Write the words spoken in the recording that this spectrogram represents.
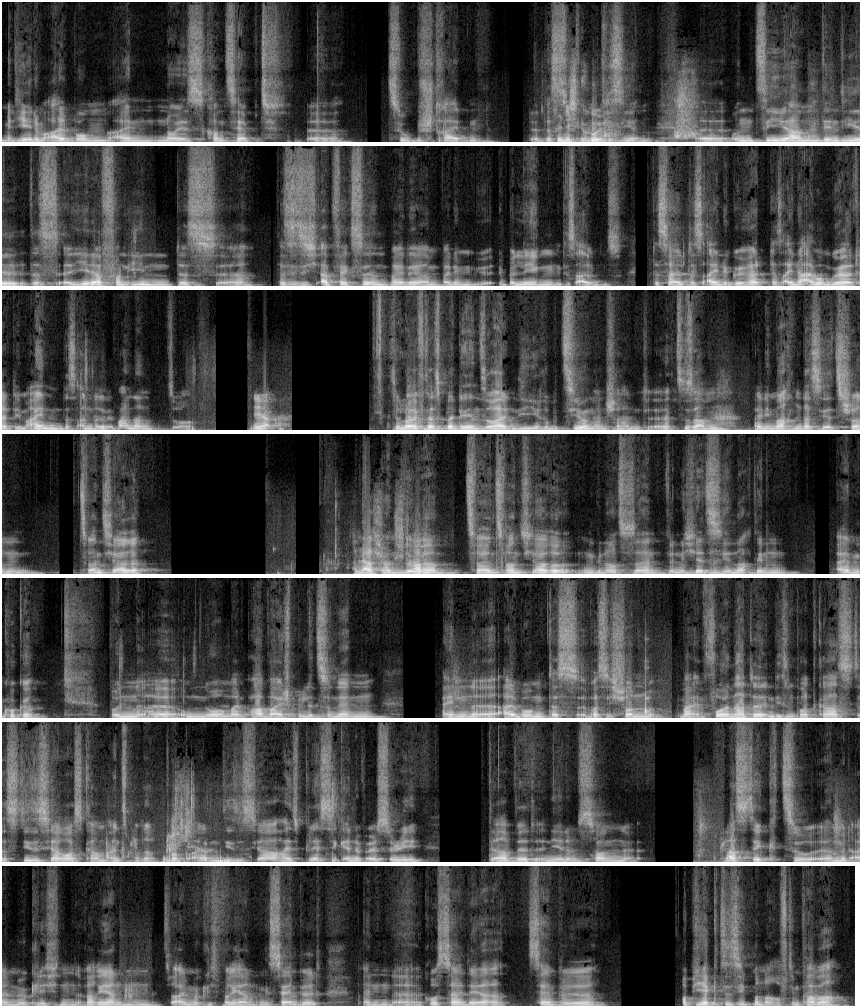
mit jedem Album ein neues Konzept äh, zu bestreiten. Das Finde zu ich cool. thematisieren. Äh, und sie haben den Deal, dass äh, jeder von ihnen das, äh, dass sie sich abwechseln bei der, bei dem Überlegen des Albums. Dass halt das eine gehört, das eine Album gehört halt dem einen, das andere dem anderen. So, Ja. so läuft das bei denen, so halten die ihre Beziehung anscheinend äh, zusammen, weil die machen das jetzt schon 20 Jahre. Das ist schon Dann stramm. sogar 22 Jahre, um genau zu sein, wenn ich jetzt Mhm. hier nach den Alben gucke. Und äh, um nur um ein paar Beispiele zu nennen, ein äh, Album, das, was ich schon mal empfohlen hatte in diesem Podcast, das dieses Jahr rauskam, eins meiner Top-Alben dieses Jahr, heißt Plastic Anniversary. Da wird in jedem Song Plastik zu, äh, mit allen möglichen Varianten, zu allen möglichen Varianten gesampelt. Ein äh, Großteil der Sample-Objekte sieht man auch auf dem Cover.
